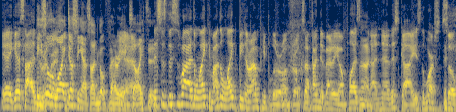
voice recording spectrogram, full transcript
yeah, he gets that. In He saw the light dusting outside and got very Yeah. excited. This is this is why I don't like him. I don't like being around people who are on drugs. I find it very unpleasant, No. and uh, this guy is the worst. So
